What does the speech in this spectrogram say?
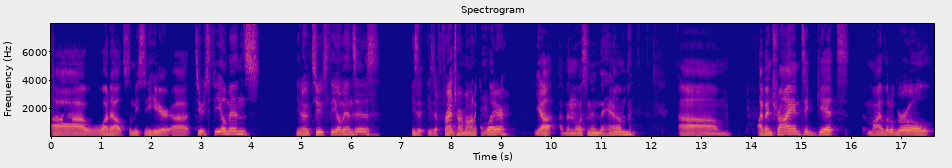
Uh, what else? Let me see here. Uh, Toots Thielemans. You know Toots Thielemans is? He's a he's a French harmonica player. Yeah, I've been listening to him. Um, I've been trying to get my little girl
